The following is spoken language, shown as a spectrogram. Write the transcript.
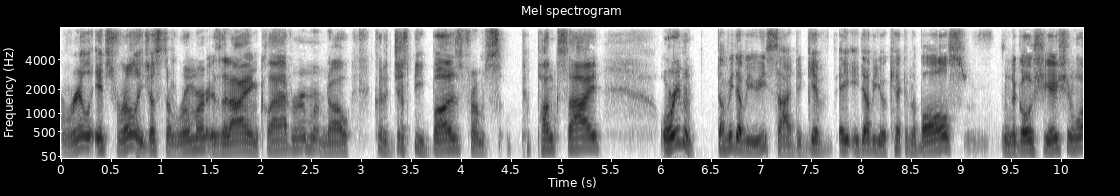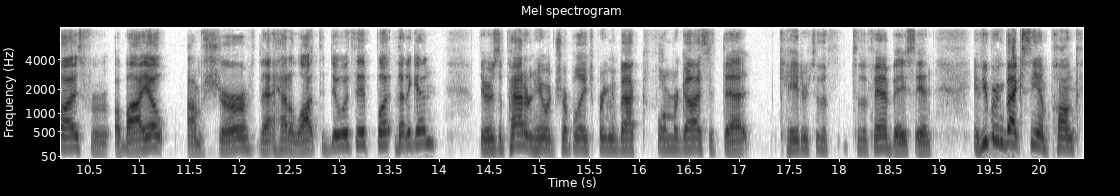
really it's really just a rumor. Is it ironclad rumor? No. Could it just be buzz from Punk side, or even WWE side to give AEW a kick in the balls, negotiation wise for a buyout? I'm sure that had a lot to do with it. But then again, there's a pattern here with Triple H bringing back former guys that, that cater to the to the fan base. And if you bring back CM Punk,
